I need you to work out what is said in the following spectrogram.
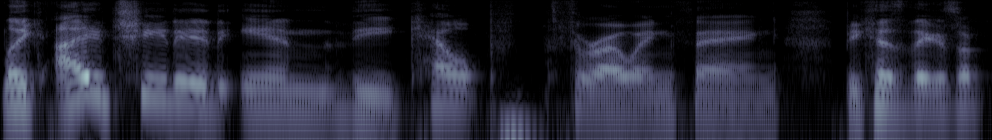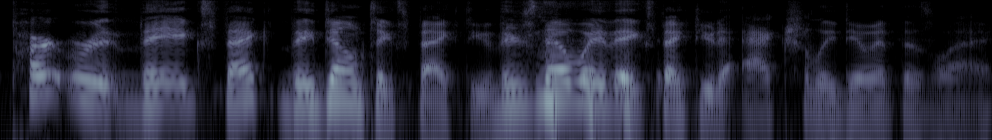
Like I cheated in the kelp throwing thing because there's a part where they expect they don't expect you. There's no way they expect you to actually do it this way.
